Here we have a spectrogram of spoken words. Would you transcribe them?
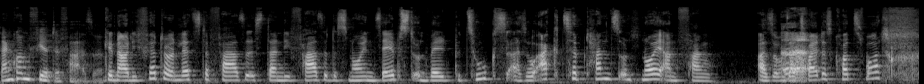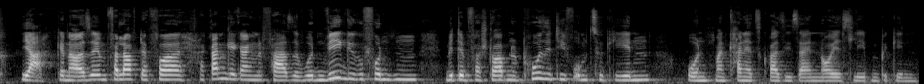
Dann kommt vierte Phase. Genau, die vierte und letzte Phase ist dann die Phase des neuen Selbst- und Weltbezugs, also Akzeptanz und Neuanfang. Also unser äh. zweites Kurzwort. Ja, genau. Also im Verlauf der vorangegangenen Phase wurden Wege gefunden, mit dem Verstorbenen positiv umzugehen und man kann jetzt quasi sein neues Leben beginnen.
